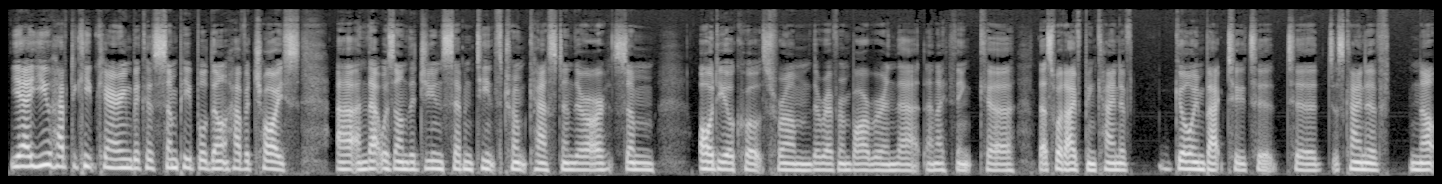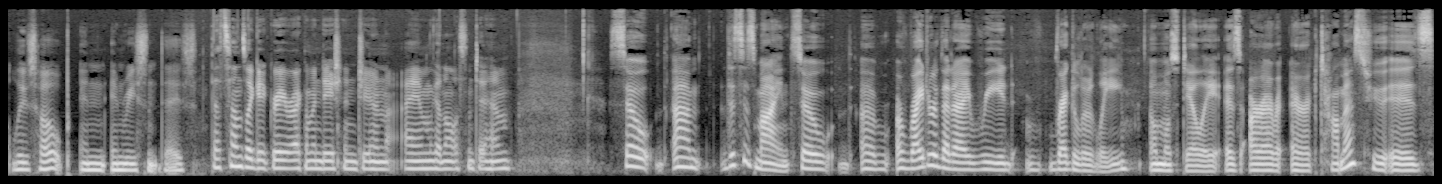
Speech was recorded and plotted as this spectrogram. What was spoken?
yeah, you have to keep caring because some people don't have a choice. Uh, and that was on the June 17th Trump cast. and there are some audio quotes from the Reverend Barber in that. And I think uh, that's what I've been kind of going back to, to, to just kind of not lose hope in, in recent days. That sounds like a great recommendation, June. I am going to listen to him. So um, this is mine. So uh, a writer that I read regularly, almost daily, is R. Eric Thomas, who is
